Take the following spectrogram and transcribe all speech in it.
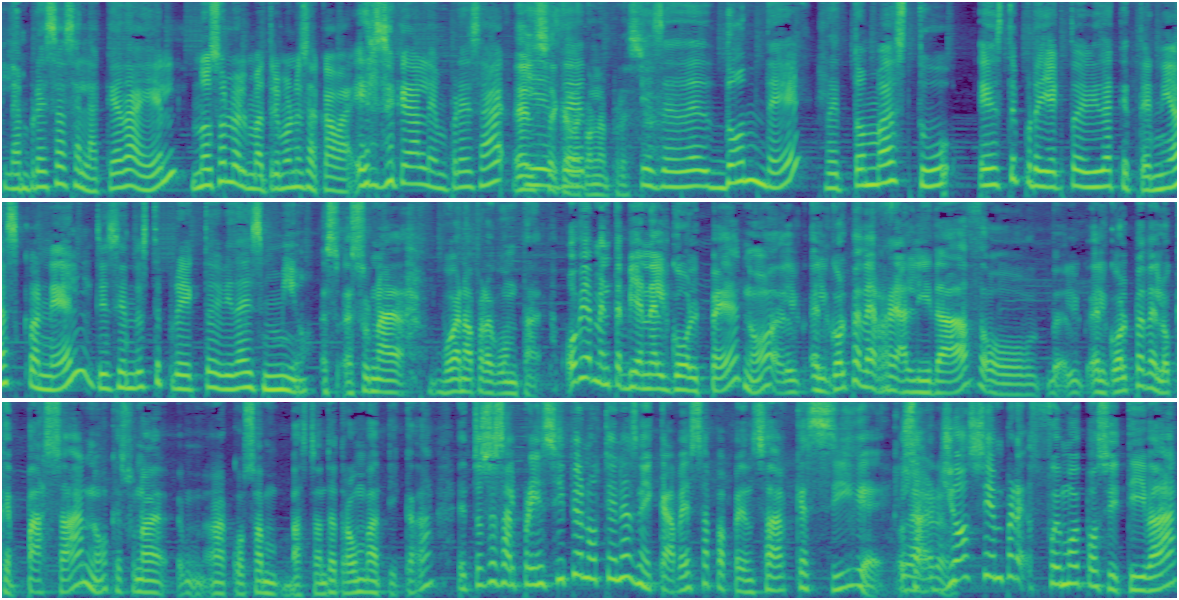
La empresa se la queda a él. No solo el matrimonio se acaba, él se queda la empresa. Él y se queda con la empresa. ¿Desde dónde retomas tú este proyecto de vida que tenías con él, diciendo este proyecto de vida es mío? Es, es una buena pregunta. Obviamente viene el golpe, ¿no? El, el golpe de realidad o el, el, golpe de lo que pasa, ¿no? Que es una, una, cosa bastante traumática. Entonces al principio no tienes ni cabeza para pensar que sigue. Claro. O sea, yo siempre fui muy positiva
